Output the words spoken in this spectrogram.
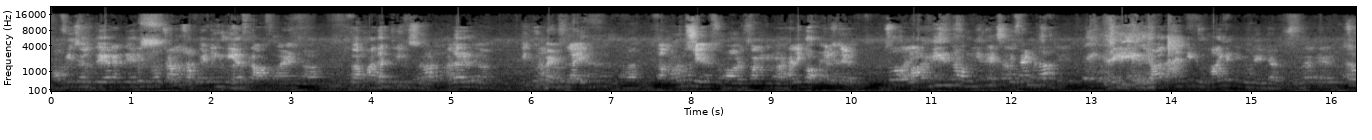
officers there and there is no chance of getting aircraft and uh, some other things, uh, other uh, equipments like uh, some ships or some uh, helicopters there. So Army is the only that defend the really attitude, high attitude in So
